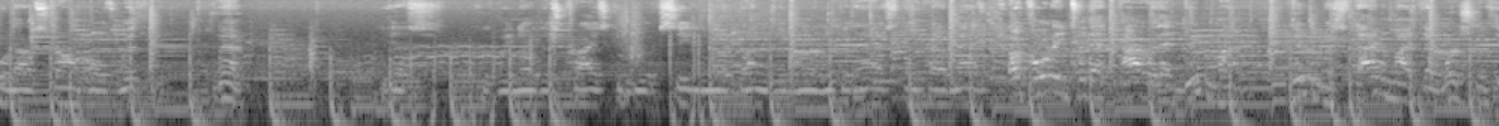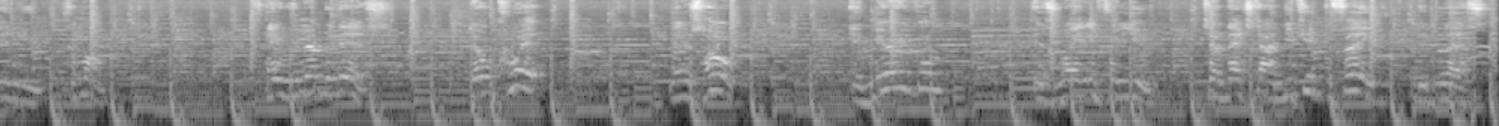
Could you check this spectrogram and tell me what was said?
pull down strongholds with you. Yeah. Yes, because we know this Christ can do exceedingly abundantly more than you can ask, think, or imagine. According to that power, that dynamite, dunamis, dynamite that works within you. Come on. Hey, remember this. Don't quit. There's hope. A miracle is waiting for you. Till next time, you keep the faith. Be blessed.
